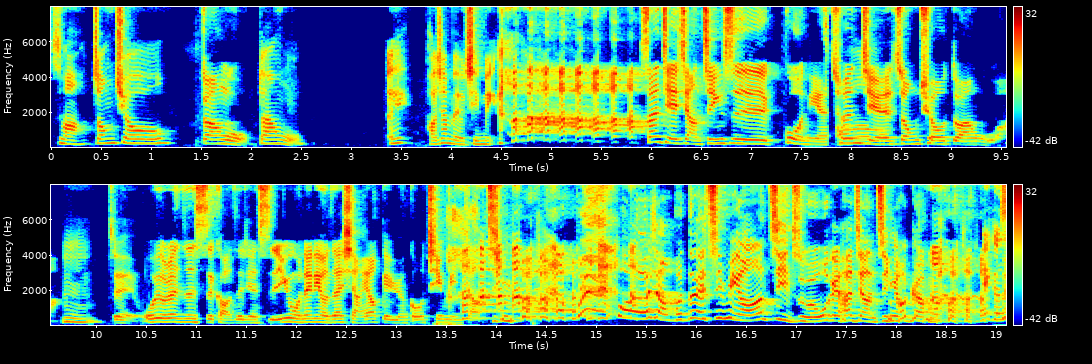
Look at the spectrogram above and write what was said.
是吗？中秋、端午端午，哎，好像没有清明。三节奖金是过年、春节、中秋、端午啊。嗯，对我有认真思考这件事，因为我那天有在想要给员工清明奖金，后来我想不对，清明好像记住了，我给他奖金要干嘛？哎、可是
